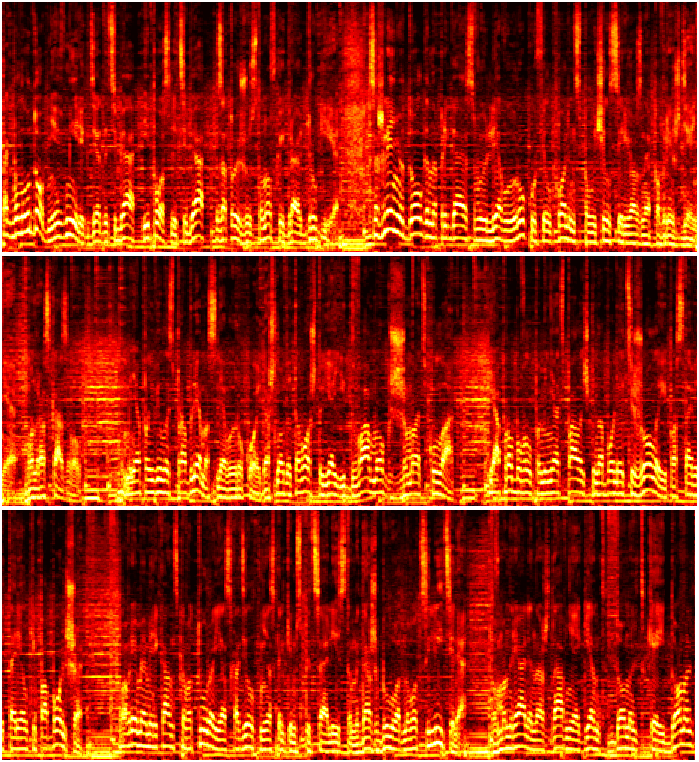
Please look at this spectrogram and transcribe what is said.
Так было удобнее в мире, где до тебя и после тебя за той же установкой играют другие. К сожалению, долго напрягая свою левую руку, Фил Коллинз получил серьезное повреждение. Он рассказывал. «У меня появилась проблема с левой рукой. Дошло до того, что я едва мог сжимать кулак. Я пробовал поменять палочки на более тяжелые и поставить тарелки побольше. Во время американского тура я сходил к нескольким специалистам и даже был у одного целителя. В Монреале наш давний агент Дональд Кей Дональд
